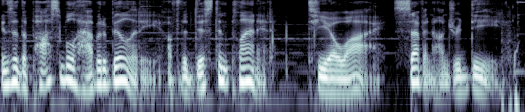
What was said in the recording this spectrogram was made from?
into the possible habitability of the distant planet TOI 700d.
